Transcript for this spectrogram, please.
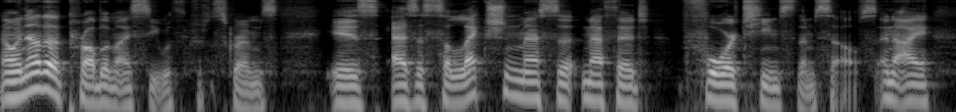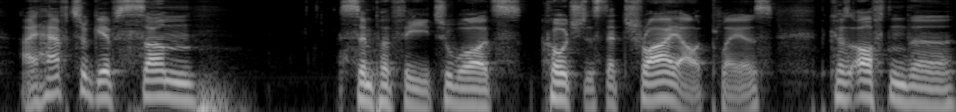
Now, another problem I see with scrims is as a selection method for teams themselves. And I, I have to give some sympathy towards coaches that try out players because often the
